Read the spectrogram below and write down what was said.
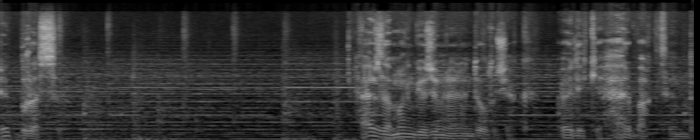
Yeri burası. Her zaman gözümün önünde olacak. Öyle ki her baktığımda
